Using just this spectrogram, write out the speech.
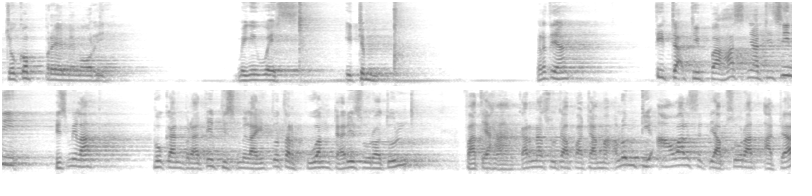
cukup pre-memori. Wingi idem Ngerti ya? Tidak dibahasnya di sini. Bismillah. Bukan berarti bismillah itu terbuang dari suratul Fatihah. Karena sudah pada maklum di awal setiap surat ada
